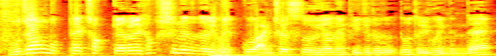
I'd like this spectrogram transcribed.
부정부패 척결을 혁신에도 들고 있고 안철수 의원의 비주류도 들고 있는데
